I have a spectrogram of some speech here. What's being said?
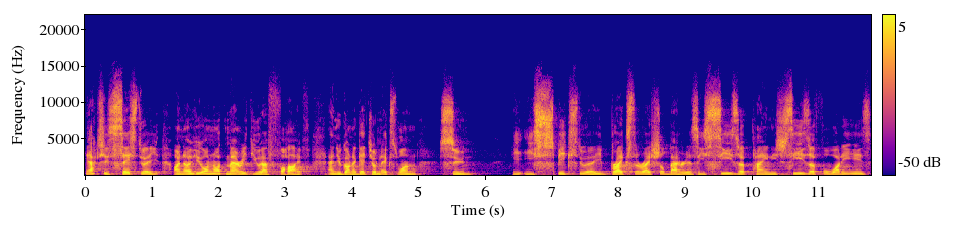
He actually says to her, I know you are not married, you have five, and you're going to get your next one soon. He, he speaks to her, he breaks the racial barriers, he sees her pain, he sees her for what he is,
